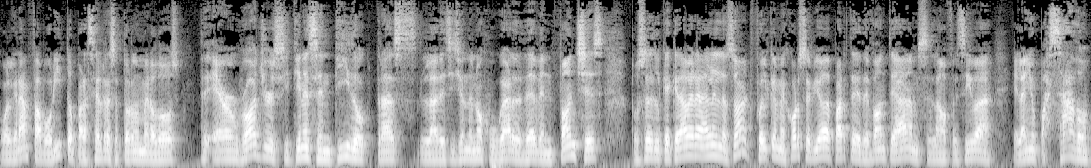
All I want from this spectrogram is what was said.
o el gran favorito para ser el receptor número 2 de Aaron Rodgers y tiene sentido tras la decisión de no jugar de Devin Funches, pues el que quedaba era Allen Lazard, fue el que mejor se vio de parte de Devontae Adams en la ofensiva el año pasado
